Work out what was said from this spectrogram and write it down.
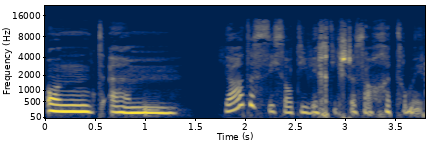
Und ähm, ja, das sind so die wichtigsten Sachen zu mir.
